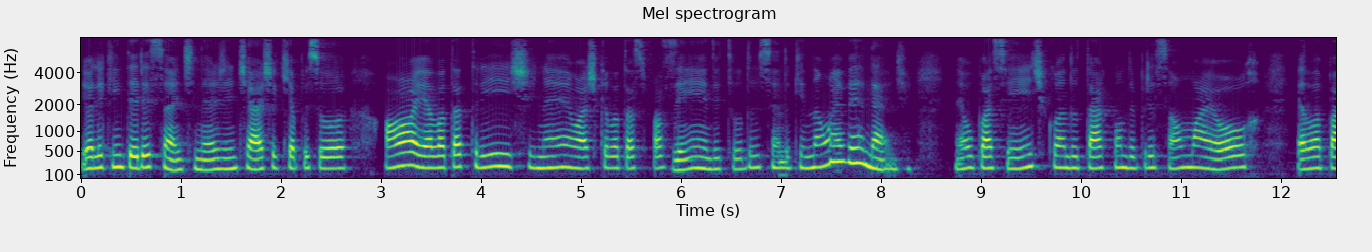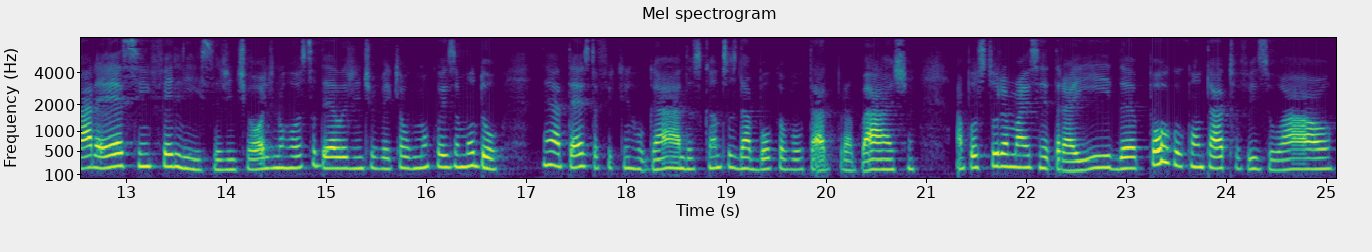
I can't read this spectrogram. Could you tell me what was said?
E olha que interessante, né? A gente acha que a pessoa, ó, ela tá triste, né? Eu acho que ela tá se fazendo e tudo, sendo que não é verdade. Né? O paciente, quando tá com depressão maior, ela parece infeliz. A gente olha no rosto dela, a gente vê que alguma coisa mudou. Né? A testa fica enrugada, os cantos da boca voltados para baixo, a postura mais retraída, pouco contato visual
